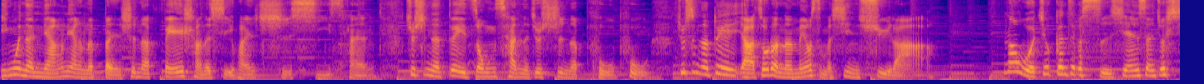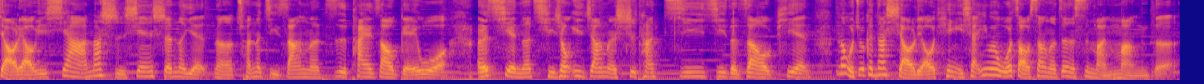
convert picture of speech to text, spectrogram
因为呢，娘娘呢本身呢非常的喜欢吃西餐。就是呢，对中餐呢，就是呢，普普，就是呢，对亚洲人呢，没有什么兴趣啦。那我就跟这个史先生就小聊一下，那史先生呢，也呢传了几张呢自拍照给我，而且呢，其中一张呢是他鸡鸡的照片。那我就跟他小聊天一下，因为我早上呢真的是蛮忙的，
